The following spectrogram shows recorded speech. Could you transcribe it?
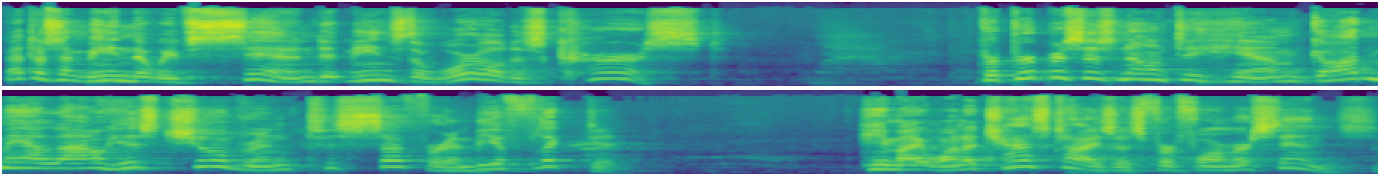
That doesn't mean that we've sinned, it means the world is cursed. For purposes known to him, God may allow his children to suffer and be afflicted. He might want to chastise us for former sins.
